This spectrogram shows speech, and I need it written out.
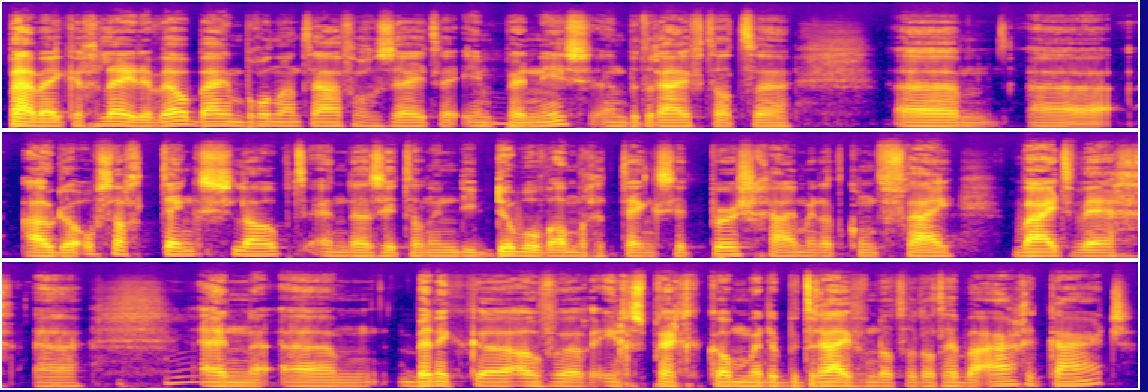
paar weken geleden wel bij een bron aan tafel gezeten in Mhm. Pernis. Een bedrijf dat eh, ehm, eh, oude opslagtanks sloopt. En daar zit dan in die dubbelwandige tank zit peurschuim. En dat komt vrij, waait weg. eh, Mhm. En ehm, ben ik eh, over in gesprek gekomen met het bedrijf omdat we dat hebben aangekaart.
